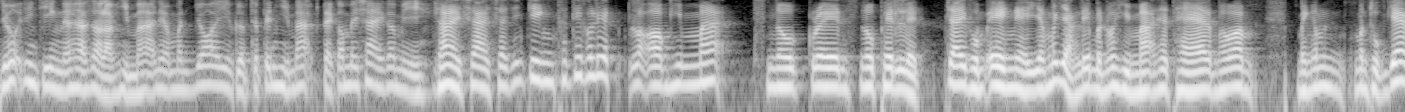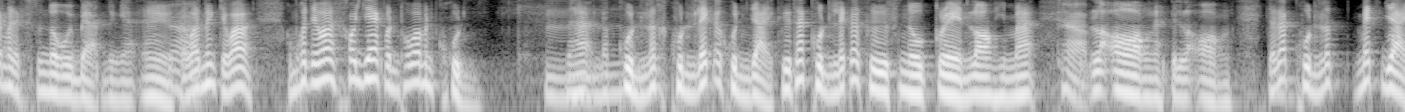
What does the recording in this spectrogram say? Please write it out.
เยอะจริงๆนะครับสำหรับหิมะเนี่ยมันย่อยเกือบจะเป็นหิมะ แต่ก็ไม่ใช่ก็มี ใช่ใช่ใช่จริงๆที่เขาเรียกละอองหิมะ snow grain snow pellet ใจผมเองเนี่ยยังไม่อยากเรียกมันว่าหิมะแท้ๆเพราะว่ามันก็มันถูกแยกมาจาก snow อีกแบบหนึ่งไงเออครับแต่ว่าเนื่องจากว่าผมเข้าใจว่าเขาแยกมันเพราะว่ามันขุ่นนะฮะแล้วขุ่นแล้วขุ่นเล็กกับขุ่นใหญ่คือถ้าขุ่นเล็กก็คือ snow grain ละอองหิมะครับละอองไงเป็นละออง แต่ถ้าขุ่นแล้วเม็ดใหญ่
